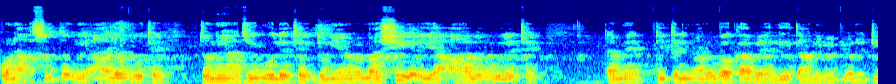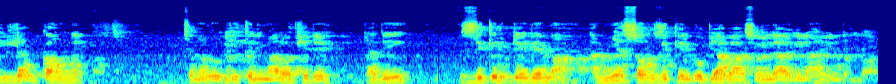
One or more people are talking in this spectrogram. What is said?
ဂုဏအစုပုံတွေအားလုံးကိုထည့်ဒုနီယာကြီးကိုလည်းထည့်ဒုနီယာမှာရှိတဲ့အရာအားလုံးကိုလည်းထည့်ဒါမဲ့ဒီကလီမာတော်ဘက်ကပဲအလေးတာနေမှာပြောတယ်ဒီလောက်ကောင်းတဲ့ကျွန်တော်တို့ဒီကလီမာတော်ဖြစ်တယ်ဒါဒီ ဇီကရတေထဲမှာအမြင့်ဆုံးဇီကရကိုပြပါဆိုရင်လာအီလာဟ်အီလ္လာဟ်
